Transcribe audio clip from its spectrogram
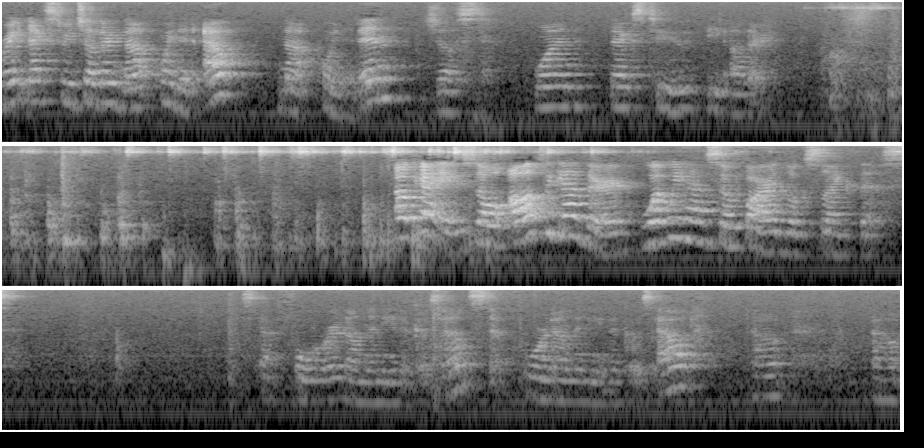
Right next to each other, not pointed out, not pointed in, just one next to the other. Okay, so all together, what we have so far looks like this. Step forward on the knee that goes out, step forward on the knee that goes out, out, out,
